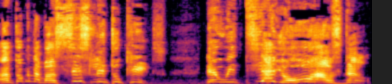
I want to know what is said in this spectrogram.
I'm talking about six little kids. They will tear your whole house down.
